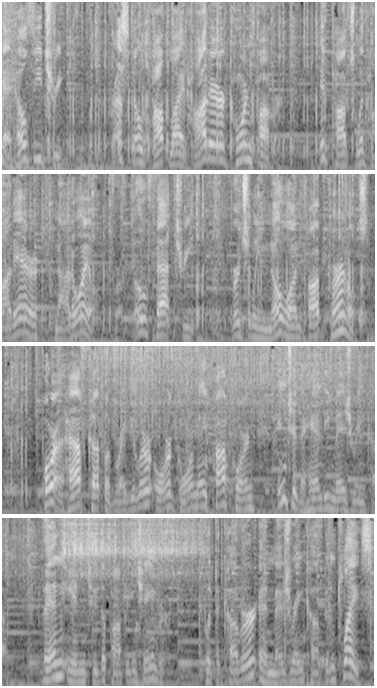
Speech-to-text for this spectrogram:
A healthy treat with the Presto PopLite Hot Air Corn Popper. It pops with hot air, not oil, for a low fat treat. Virtually no unpopped kernels. Pour a half cup of regular or gourmet popcorn into the handy measuring cup, then into the popping chamber. Put the cover and measuring cup in place.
